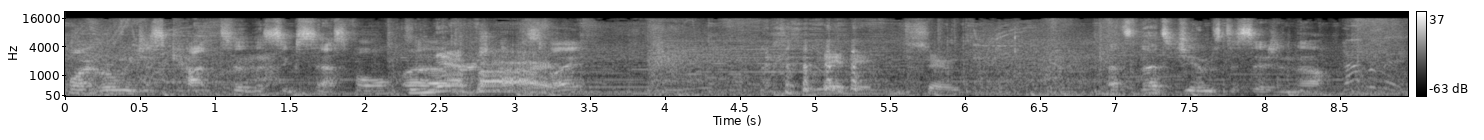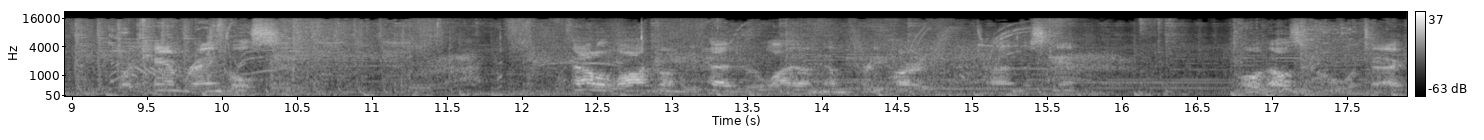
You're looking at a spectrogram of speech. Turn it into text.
point where we just cut to the successful uh, Never! version of this fight. Maybe soon. That's that's Jim's decision though. Or Cam Wrangle's. Without a lock on, we've had to rely on him pretty hard uh, in this game. Oh, that was a cool attack.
